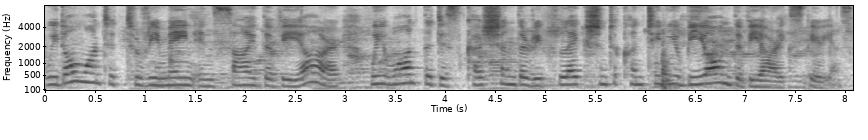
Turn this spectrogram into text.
We don't want it to remain inside the VR. We want the discussion, the reflection to continue beyond the VR experience.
